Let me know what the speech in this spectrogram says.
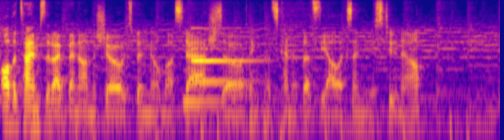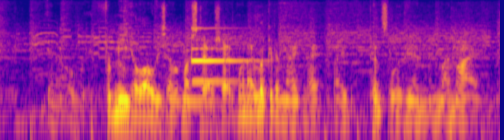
All the times that I've been on the show, it's been no mustache, so I think that's kind of that's the Alex I'm used to now. You know, for me, he'll always have a mustache. I, when I look at him, I, I, I pencil it in in my mind. You know?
